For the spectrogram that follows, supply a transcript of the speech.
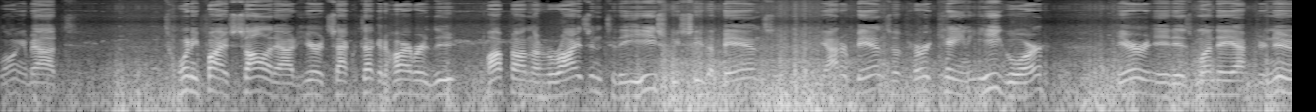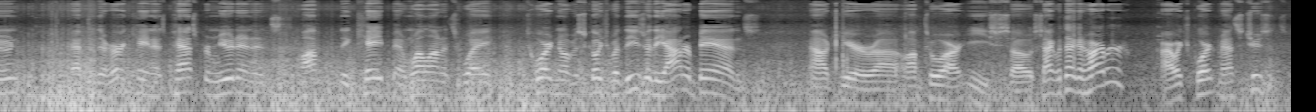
Long about 25 solid out here at Saquatucket Harbor. The, off on the horizon to the east we see the bands, the outer bands of Hurricane Igor. Here it is Monday afternoon after the hurricane has passed Bermuda and it's off the Cape and well on its way toward Nova Scotia. But these are the outer bands out here uh, off to our east. So Saquatucket Harbor, Harwichport, Massachusetts.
